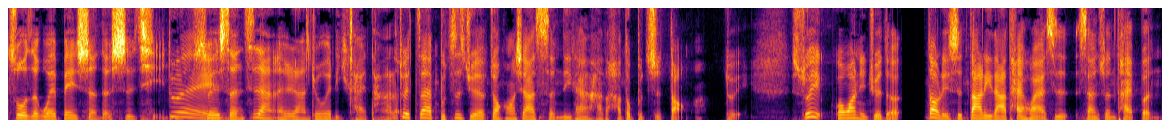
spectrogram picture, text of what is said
做着违背神的事情，对，所以神自然而然就会离开他了。对，在不自觉的状况下，神离开他，他都不知道嘛。对，所以娃娃，你觉得到底是大力大太坏，还是三孙太笨？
